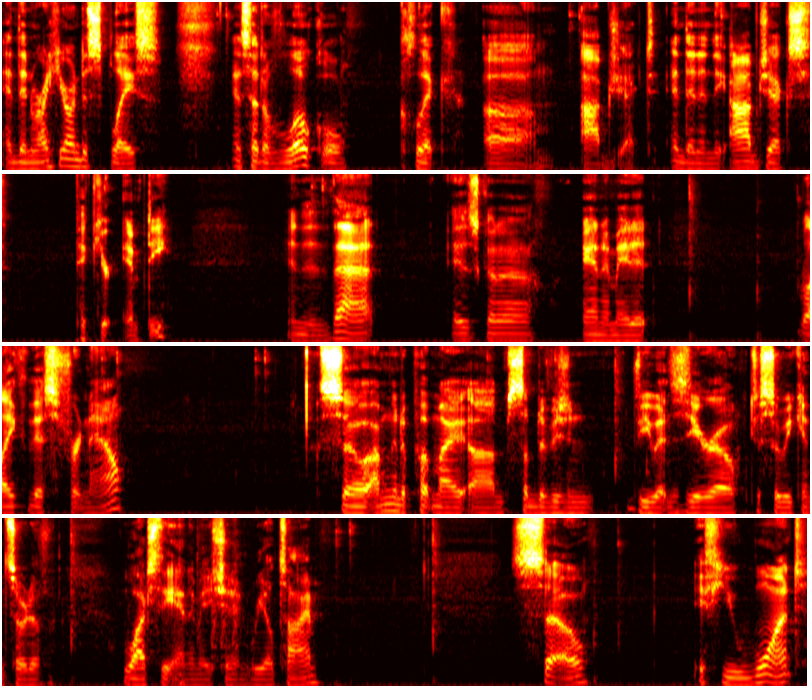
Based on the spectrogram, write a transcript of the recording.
and then right here on displace, instead of local, click um, object. And then in the objects, pick your empty. And then that is going to animate it like this for now. So I'm going to put my um, subdivision view at zero just so we can sort of watch the animation in real time. So if you want,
